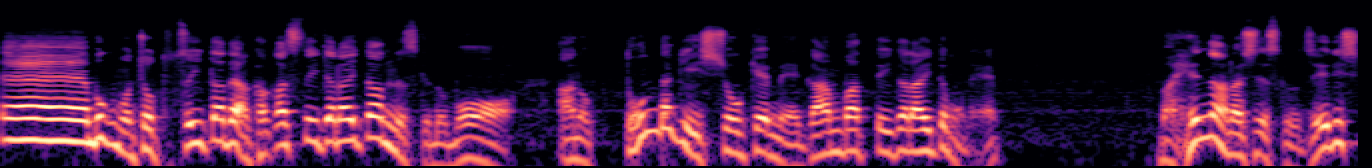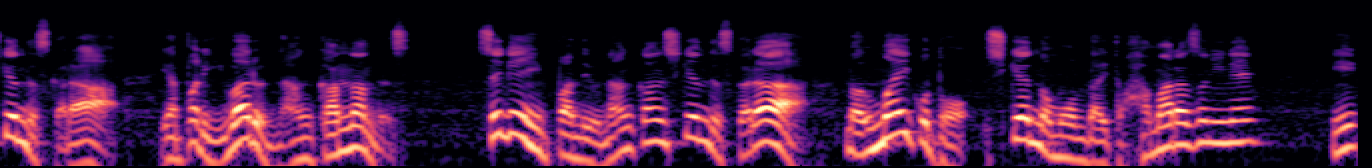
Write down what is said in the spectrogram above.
えー、僕もちょっとツイッターでは書かせていただいたんですけどもあのどんだけ一生懸命頑張っていただいてもねまあ、変な話ですけど税理試験ですからやっぱりいわゆる難関なんです。世間一般でいう難関試験ですから、まあ、うまいこと試験の問題とはまらずにね一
